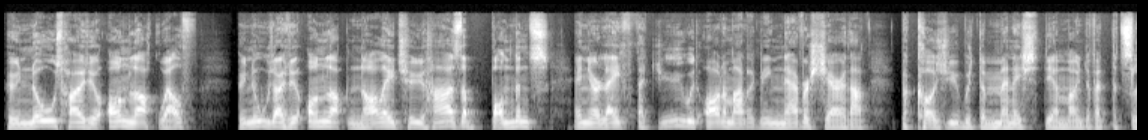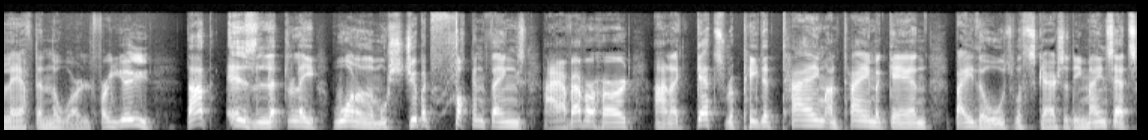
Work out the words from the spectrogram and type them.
who knows how to unlock wealth, who knows how to unlock knowledge, who has abundance in your life, that you would automatically never share that because you would diminish the amount of it that's left in the world for you. That is literally one of the most stupid fucking things I have ever heard, and it gets repeated time and time again by those with scarcity mindsets.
